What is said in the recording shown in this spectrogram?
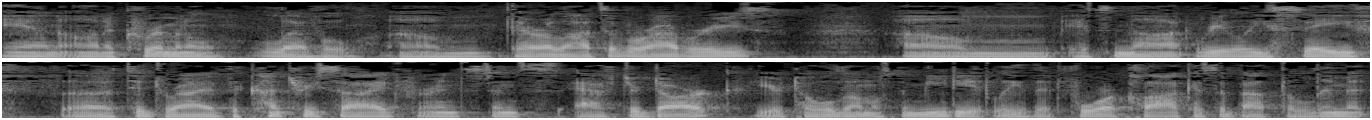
and on a criminal level. Um, there are lots of robberies. Um, it's not really safe uh, to drive the countryside, for instance, after dark. You're told almost immediately that four o'clock is about the limit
